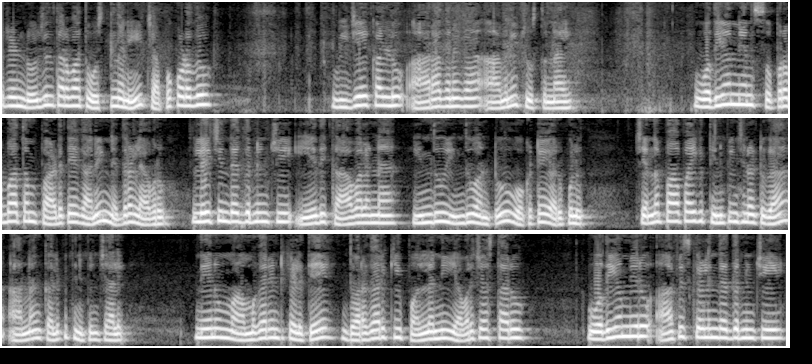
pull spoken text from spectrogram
రెండు రోజుల తర్వాత వస్తుందని చెప్పకూడదు. విజయ్ కళ్ళు ఆరాధనగా ఆమెని చూస్తున్నాయి. ఉదయం నేను సుప్రభాతం పాడితే గాని నిద్రలేవరు. లేచిన దగ్గర నుంచి ఏది కావాలన్నా ఇందు ఇందు అంటూ ఒకటే అరుపులు. చిన్న పాపాయికి తినిపించినట్టుగా అన్నం కలిపి తినిపించాలి. నేను మా అమ్మగారింటికి వెళితే దొరగారికి పనులన్నీ ఎవరు చేస్తారు? ఉదయం మీరు ఆఫీస్కి వెళ్ళిన దగ్గర నుంచి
